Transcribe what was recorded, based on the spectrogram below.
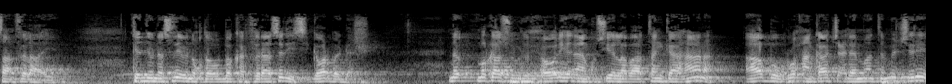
saan filahaya kadibna sidii bay noqotay abubakar firaasadiisi gabadh bay dhashay. Markaasuu yihi xoolihii aan ku siiyey labaatanka ahaana aabbow ruuxaan kaa jeclay maanta ma jire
